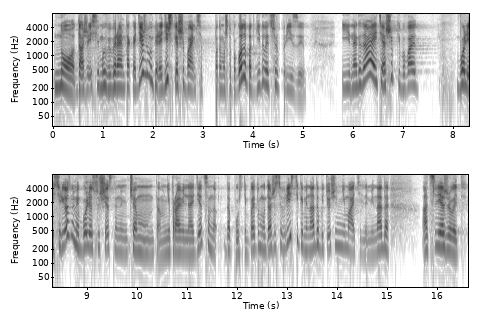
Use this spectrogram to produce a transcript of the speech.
Но даже если мы выбираем так одежду, мы периодически ошибаемся, потому что погода подкидывает сюрпризы. И иногда эти ошибки бывают более серьезными, более существенными, чем там, неправильно одеться, допустим. Поэтому даже с эвристиками надо быть очень внимательными. Надо отслеживать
